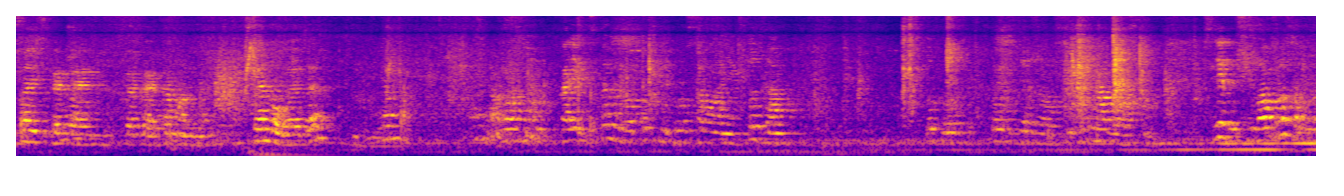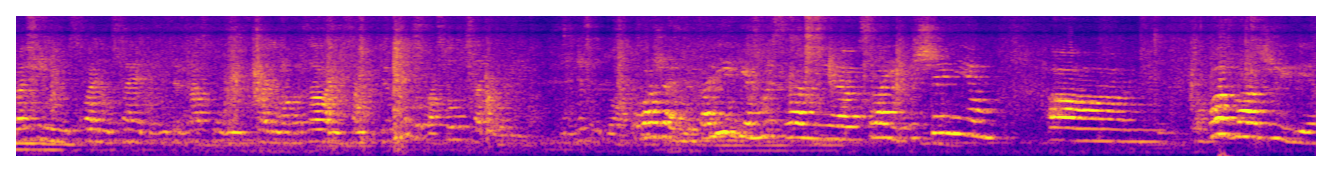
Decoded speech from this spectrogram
смотрите, какая, какая команда. Вся новая, да? Вопрос. Коллеги, ставлю вопрос на голосование. Кто за? Кто против? Кто воздержался? Единогласно. Следующий вопрос об обращении муниципального совета внутригородского муниципального образования в Санкт-Петербурге, поселок Садовник. Надежда Эдуардовна. Уважаемые коллеги, мы с вами своим решением а, возложили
